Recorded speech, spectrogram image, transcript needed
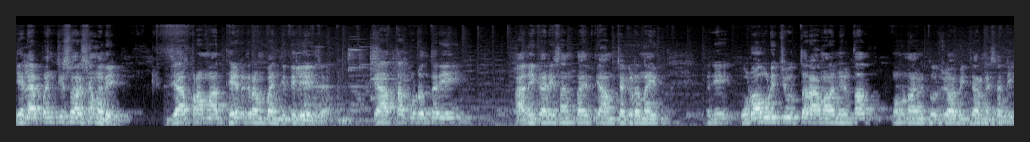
गेल्या पंचवीस वर्षामध्ये ज्या प्रमाणात थेट ग्रामपंचायतीला यायच्या त्या आता कुठंतरी अधिकारी सांगतायत की आमच्याकडं नाहीत. म्हणजे उडाउडीची उत्तर आम्हाला मिळतात म्हणून आम्ही तो जॉब विचारण्यासाठी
